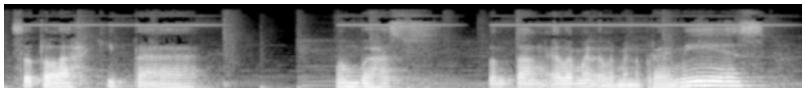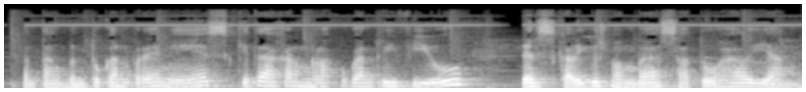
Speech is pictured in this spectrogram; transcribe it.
setelah kita membahas tentang elemen-elemen premis, tentang bentukan premis, kita akan melakukan review dan sekaligus membahas satu hal yang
